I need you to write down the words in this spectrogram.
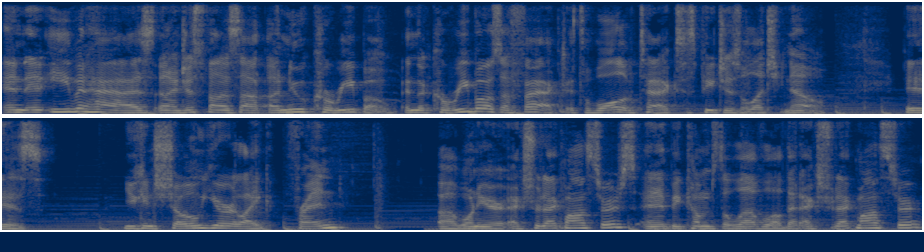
And it even has, and I just found this out, a new Kuriboh. And the Kuriboh's effect, it's a wall of text, as Peaches will let you know, is you can show your like friend uh, one of your extra deck monsters, and it becomes the level of that extra deck monster,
